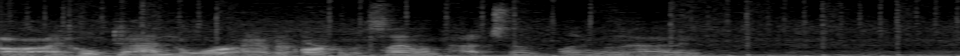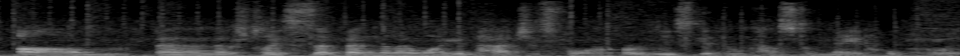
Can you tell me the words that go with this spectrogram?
Uh, I hope to add more. I have an Arkham Asylum patch that I'm planning on adding. Um, and then there's places I've been that I want to get patches for, or at least get them custom made, hopefully.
